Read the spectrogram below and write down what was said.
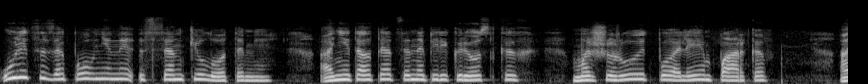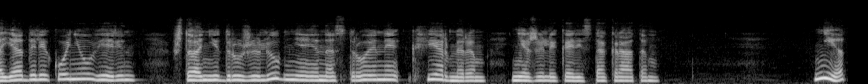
Улицы заполнены санкюлотами. Они толпятся на перекрестках, маршируют по аллеям парков, а я далеко не уверен, что они дружелюбнее настроены к фермерам, нежели к аристократам. «Нет»,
